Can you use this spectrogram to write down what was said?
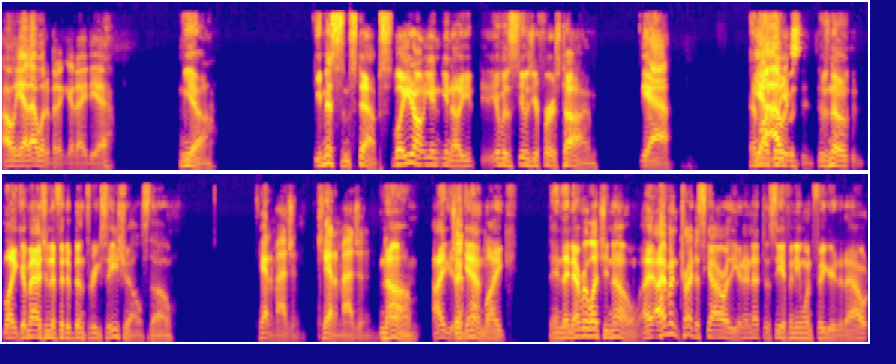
Oh yeah, that would have been a good idea. Yeah. You missed some steps. Well, you don't. You, you know, you it was it was your first time, Yeah, and Yeah, luckily was- was there was no like. Imagine if it had been three seashells, though. can't imagine. Can't imagine. No, I again like, and they never let you know. I, I haven't tried to scour the internet to see if anyone figured it out.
